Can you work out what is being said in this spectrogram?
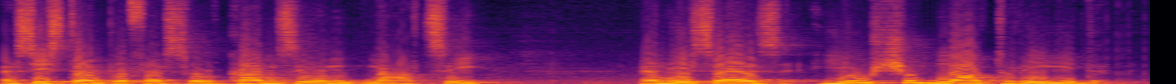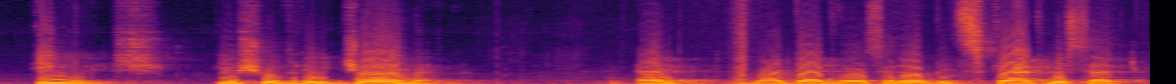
assistant professor, comes in, Nazi, and he says, you should not read English, you should read German. And my dad was a little bit scared. He said,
